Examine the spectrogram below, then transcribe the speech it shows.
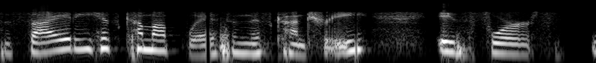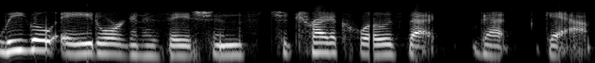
society has come up with in this country is for legal aid organizations to try to close that that gap.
